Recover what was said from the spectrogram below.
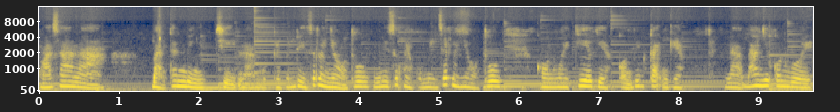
hóa ra là bản thân mình chỉ là một cái vấn đề rất là nhỏ thôi vấn đề sức khỏe của mình rất là nhỏ thôi. Còn ngoài kia kìa còn bên cạnh kìa là bao nhiêu con người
